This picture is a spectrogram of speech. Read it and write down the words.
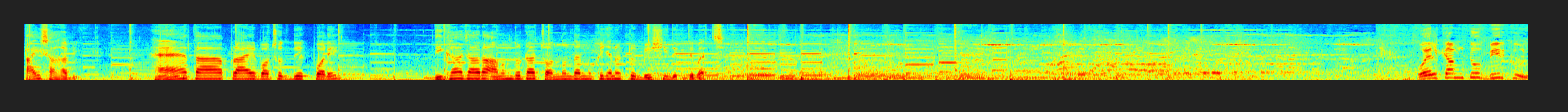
তাই স্বাভাবিক। হ্যাঁ তা প্রায় বছর দুয়েক পরে। দীঘা যাওয়ার আনন্দটা চন্দনদার মুখে যেন একটু বেশি দেখতে পাচ্ছি। ওয়েলকাম টু বীরকুল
